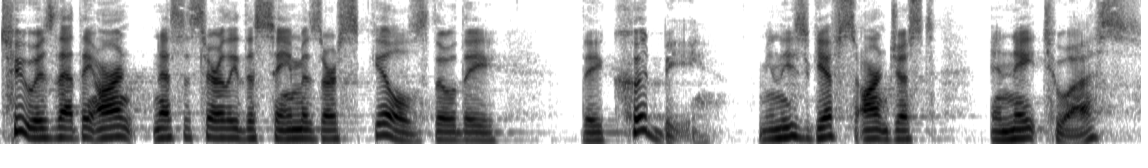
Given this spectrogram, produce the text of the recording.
too, is that they aren't necessarily the same as our skills, though they, they could be. I mean, these gifts aren't just innate to us,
